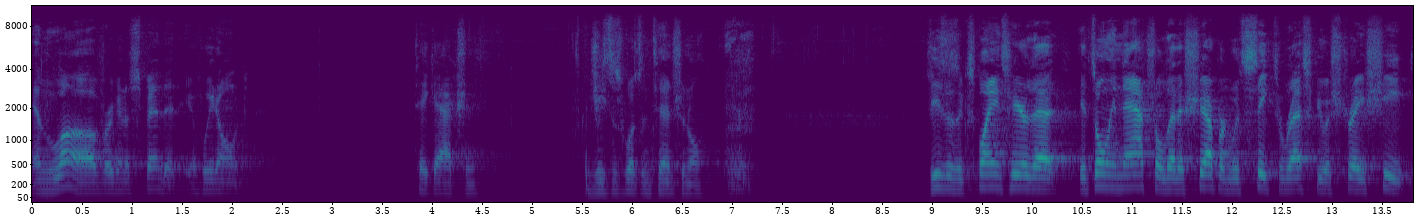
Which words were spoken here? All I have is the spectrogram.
and love are going to spend it if we don't take action. Jesus was intentional. Jesus explains here that it's only natural that a shepherd would seek to rescue a stray sheep.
